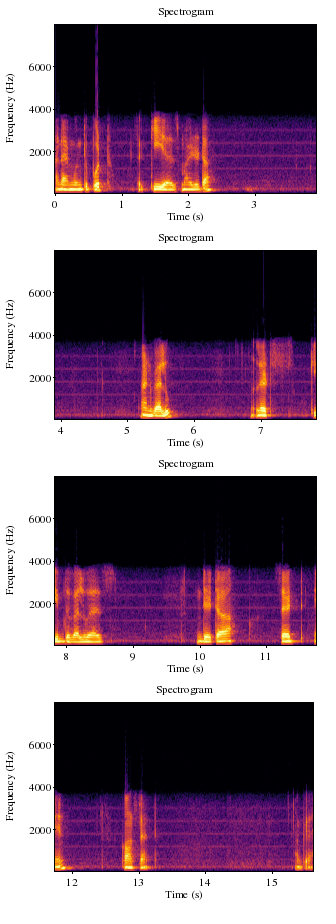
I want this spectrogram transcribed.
and I'm going to put the key as my data and value. Let's keep the value as data set in constant. Okay.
